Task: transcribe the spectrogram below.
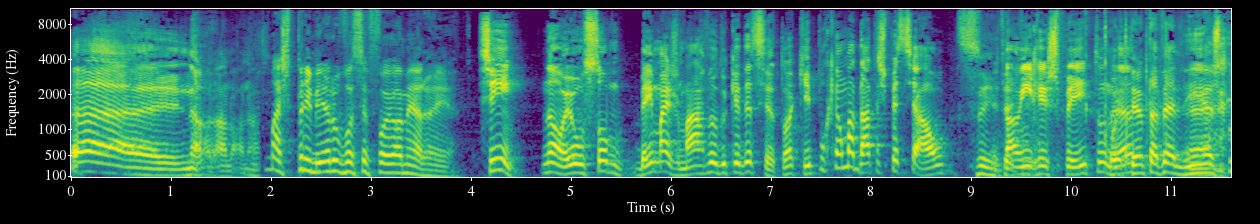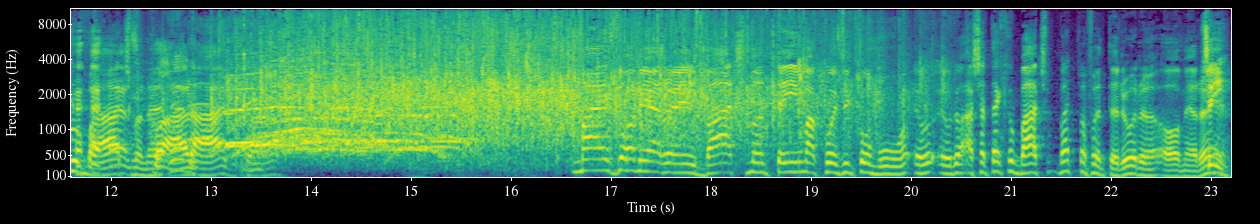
Ah, não, não, não, não. Mas primeiro você foi Homem-Aranha. Sim. Não, eu sou bem mais Marvel do que DC. Tô aqui porque é uma data especial. Sim, Então, em respeito, né? 80 velhinhas pro Batman, né? Claro. É verdade, claro. Mas Homem-Aranha e Batman têm uma coisa em comum. Eu, eu acho até que o Batman. Batman foi anterior ao Homem-Aranha? Sim.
